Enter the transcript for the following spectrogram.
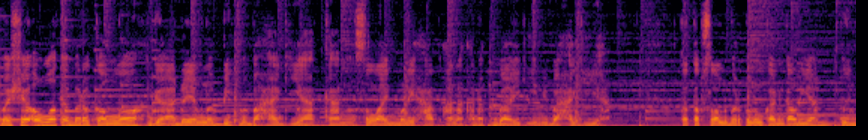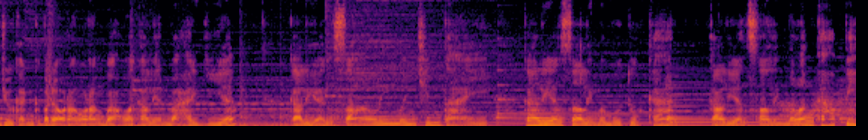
Masya Allah, tabarakallah, gak ada yang lebih membahagiakan selain melihat anak-anak baik ini bahagia. Tetap selalu berpelukan kalian, tunjukkan kepada orang-orang bahwa kalian bahagia, kalian saling mencintai, kalian saling membutuhkan, kalian saling melengkapi,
